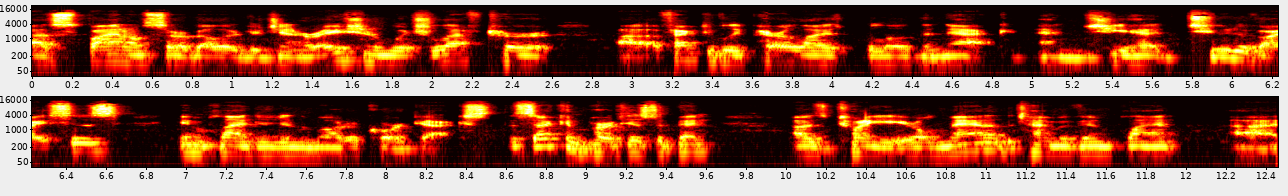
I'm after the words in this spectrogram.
a spinocerebellar degeneration, which left her uh, effectively paralyzed below the neck. And she had two devices implanted in the motor cortex. The second participant was a 28 year old man at the time of implant uh,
